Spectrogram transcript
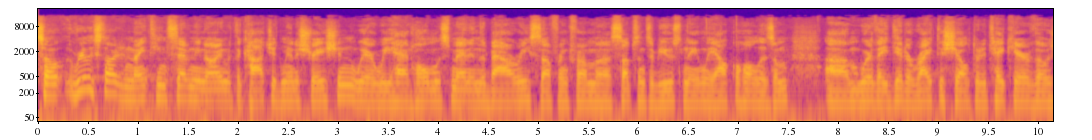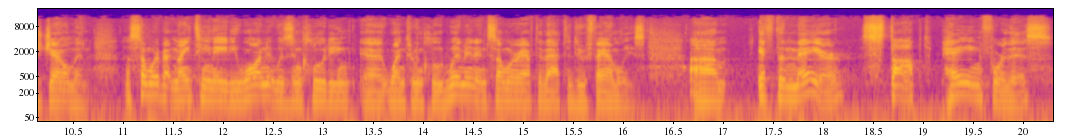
So it really started in 1979 with the Koch administration, where we had homeless men in the Bowery suffering from uh, substance abuse, namely alcoholism, um, where they did a right to shelter to take care of those gentlemen. Uh, somewhere about 1981, it was including, uh, went to include women, and somewhere after that to do families. Um, if the mayor stopped paying for this,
